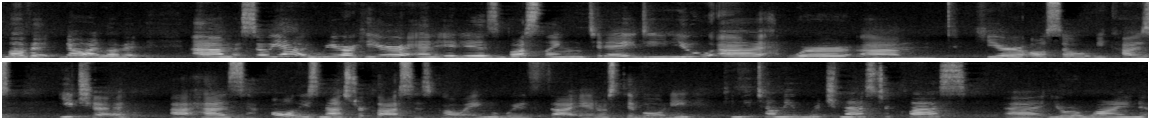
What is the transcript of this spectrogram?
love it. No, I love it. Um, so yeah, we are here, and it is bustling today. Do you uh, were um, here also because Ice uh, has all these master classes going with uh, Eros Teboni. Can you tell me which master class uh, your wine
